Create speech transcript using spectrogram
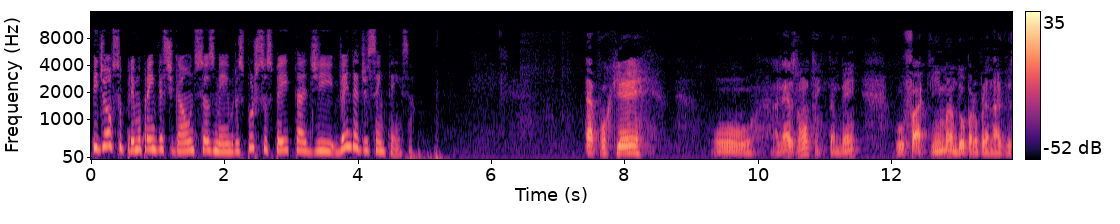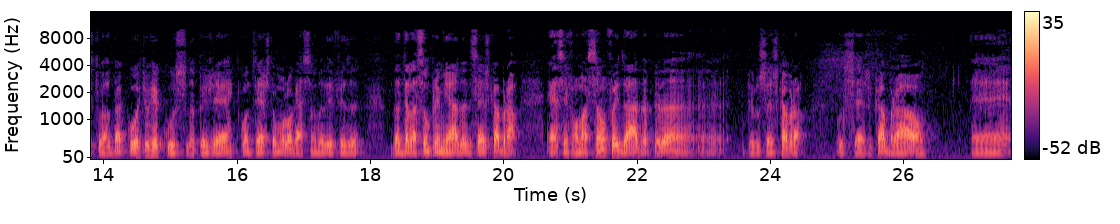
pediu ao Supremo para investigar um de seus membros por suspeita de venda de sentença? É porque o aliás ontem também o Faquim mandou para o plenário virtual da Corte o recurso da PGR que contesta a homologação da defesa da delação premiada de Sérgio Cabral. Essa informação foi dada pela, uh, pelo Sérgio Cabral. O Sérgio Cabral é,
